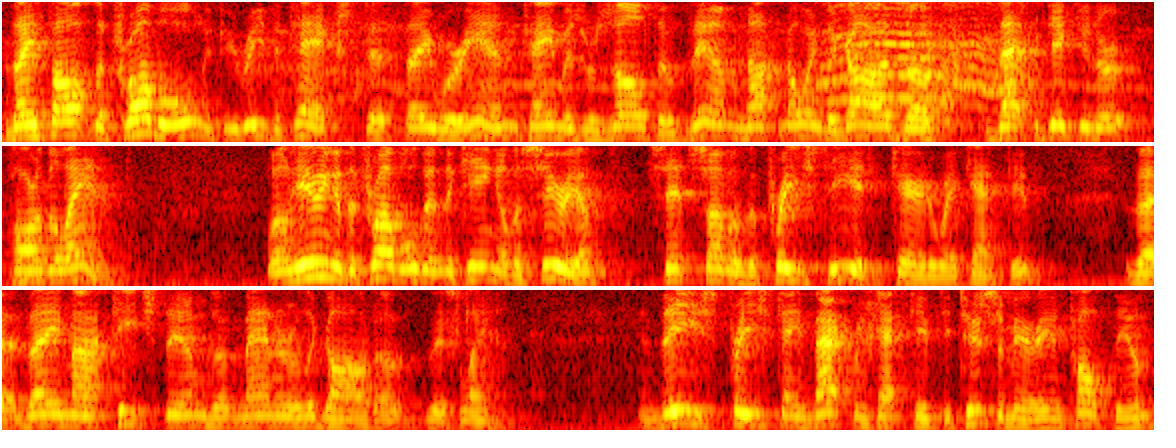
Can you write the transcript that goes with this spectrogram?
They thought the trouble, if you read the text, that they were in came as a result of them not knowing the gods of that particular part of the land. Well, hearing of the trouble, then the king of Assyria sent some of the priests he had carried away captive that they might teach them the manner of the God of this land. And these priests came back from captivity to Samaria and taught them,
